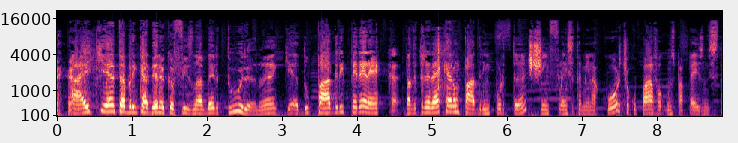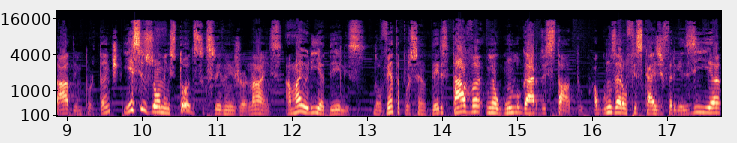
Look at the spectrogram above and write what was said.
Aí que entra a brincadeira que eu fiz na abertura, né? Que é do padre Perereca. O padre Perereca era um padre importante, tinha influência também na corte, ocupava alguns papéis no Estado importante. E esses homens todos que escrevem em jornais, a maioria deles, 90% deles, estava em algum lugar do Estado. Alguns eram fiscais de freguesia,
